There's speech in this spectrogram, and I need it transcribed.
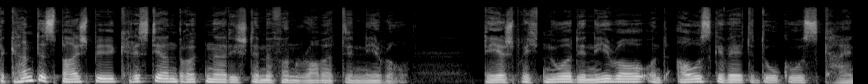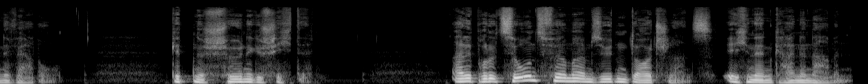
Bekanntes Beispiel Christian Brückner, die Stimme von Robert De Niro. Der spricht nur De Niro und ausgewählte Dokus, keine Werbung gibt eine schöne Geschichte. Eine Produktionsfirma im Süden Deutschlands, ich nenne keine Namen,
